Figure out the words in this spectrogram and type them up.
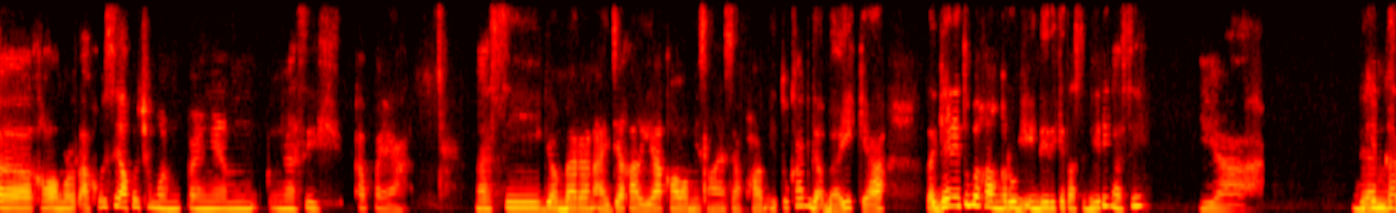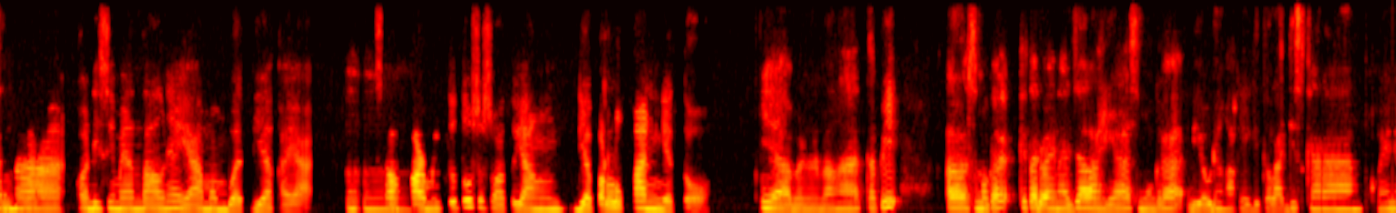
Eh, kalau menurut aku sih, aku cuman pengen ngasih apa ya? Ngasih gambaran aja kali ya kalau misalnya self harm itu kan nggak baik ya. Lagian itu bakal ngerugiin diri kita sendiri nggak sih? Iya. Mungkin Dan karena kondisi mentalnya ya membuat dia kayak self mhm. harm itu tuh sesuatu yang dia perlukan gitu. Iya bener banget, tapi, eee, semoga kita doain ajalah ya, semoga dia udah nggak kayak gitu lagi sekarang, pokoknya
